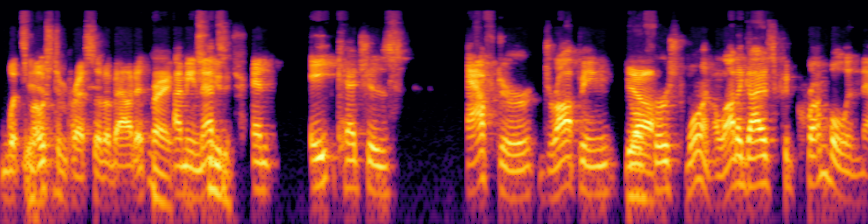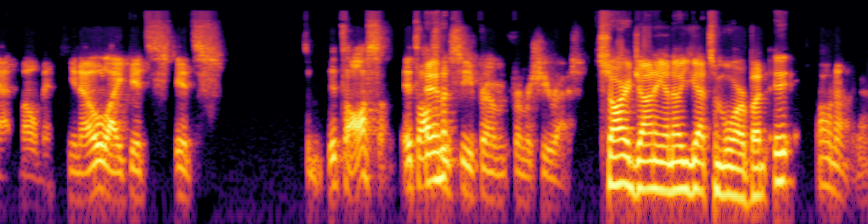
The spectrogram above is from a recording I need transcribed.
what's Yeah. most impressive about it. Right. I mean, It's that's huge. and eight catches after dropping Yeah. your first one. A lot of guys could crumble in that moment. You know, like it's it's it's, it's awesome. It's awesome And- to see from from Rashee Rice. Sorry, Johnny. I know you got some more, but it, Oh no, yeah.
